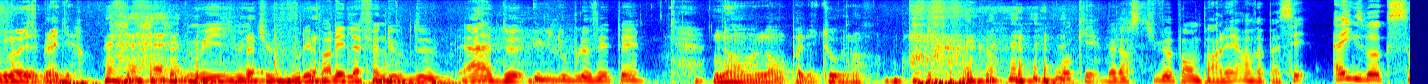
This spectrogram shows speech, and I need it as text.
une mauvaise blague. oui, mais tu voulais parler de la fin de, de- ah, de UWP. Non, non, pas du tout, non. Ok, bah alors si tu veux pas en parler, on va passer à Xbox.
